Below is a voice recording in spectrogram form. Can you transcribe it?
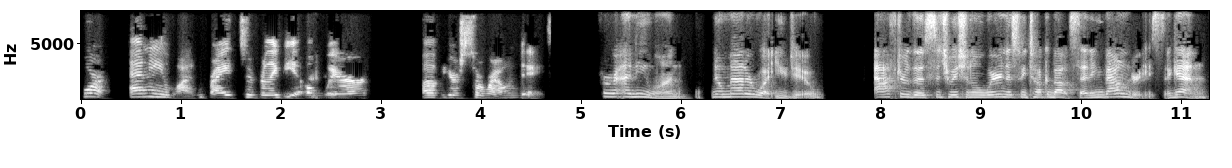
for anyone, right? To really be aware of your surroundings. For anyone, no matter what you do. After the situational awareness, we talk about setting boundaries again,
